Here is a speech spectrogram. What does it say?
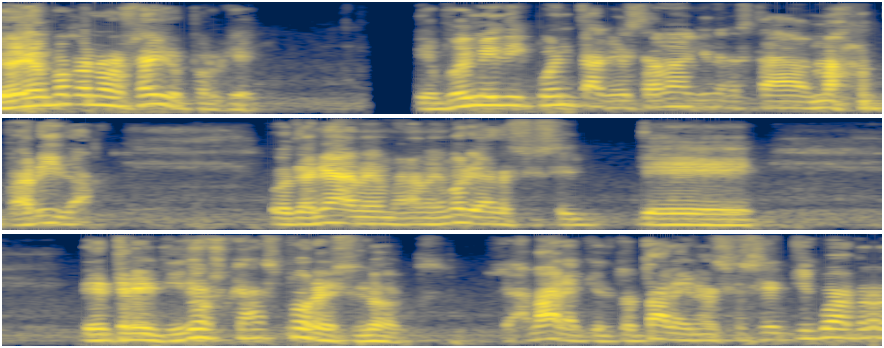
Yo ya un poco no lo sé por qué. Después me di cuenta que esta máquina estaba mal parida, pues tenía la memoria de, de, de 32K por slot. O sea, vale, que el total eran 64,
